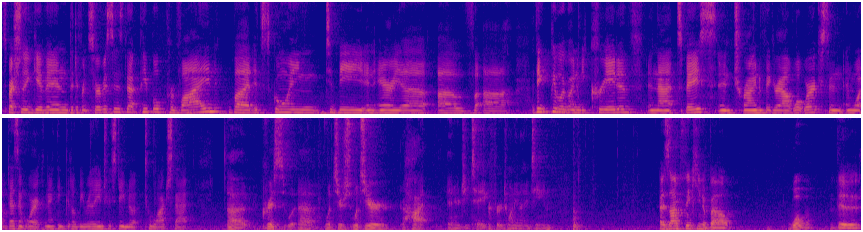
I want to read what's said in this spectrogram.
especially given the different services that people provide. But it's going to be an area of, uh, I think people are going to be creative in that space and trying to figure out what works and, and what doesn't work. And I think it'll be really interesting to, to watch that. Uh, Chris, uh, what's your what's your hot energy take for 2019? As I'm thinking about what the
